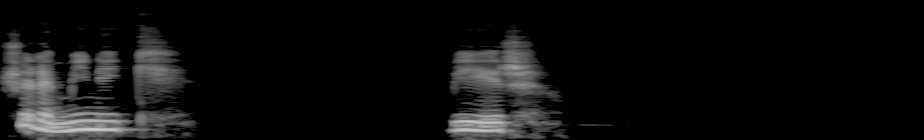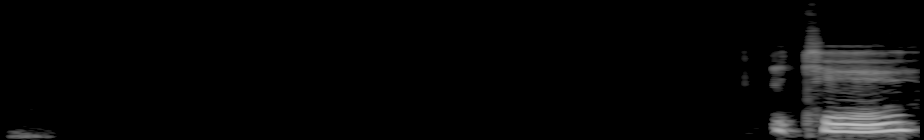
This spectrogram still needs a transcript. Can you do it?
Şöyle minik bir iki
